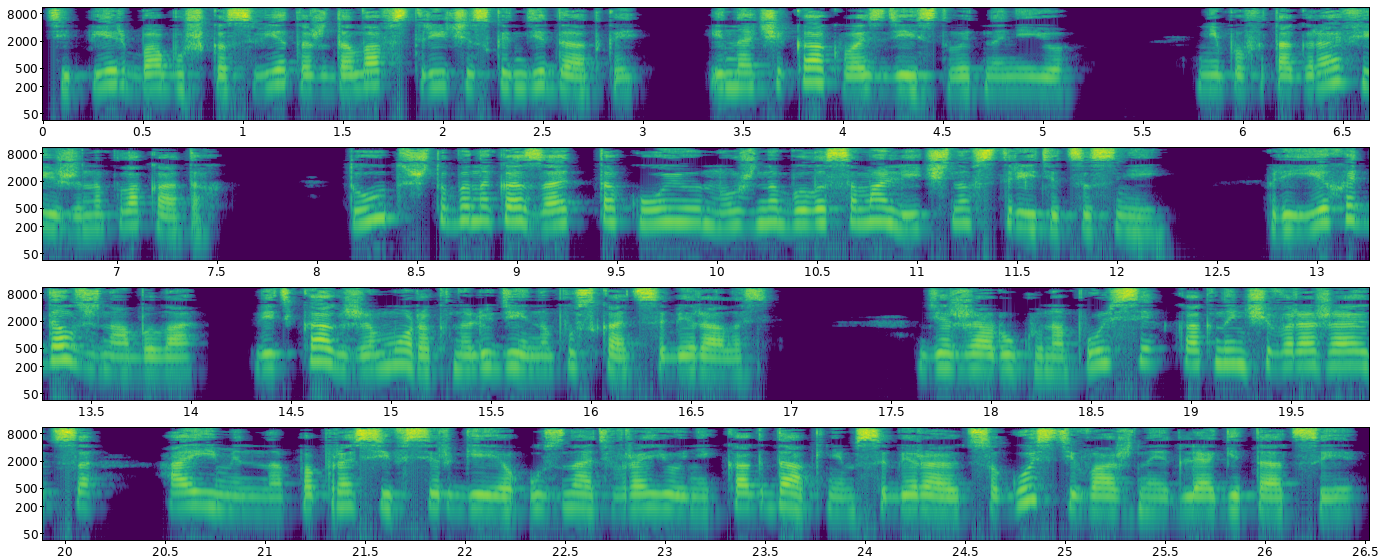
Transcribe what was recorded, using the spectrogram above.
Теперь бабушка Света ждала встречи с кандидаткой, иначе как воздействовать на нее? Не по фотографии же на плакатах. Тут, чтобы наказать такую, нужно было самолично встретиться с ней. Приехать должна была, ведь как же морок на людей напускать собиралась? Держа руку на пульсе, как нынче выражаются, а именно попросив Сергея узнать в районе, когда к ним собираются гости важные для агитации,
